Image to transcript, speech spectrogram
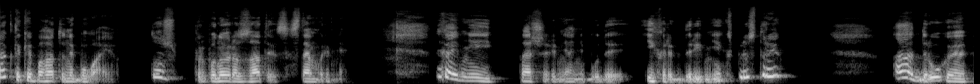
Практики багато не буває. Тож пропоную розв'язати систему рівнянь. Нехай в ній перше рівняння буде y дорівнює x плюс 3, а друге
